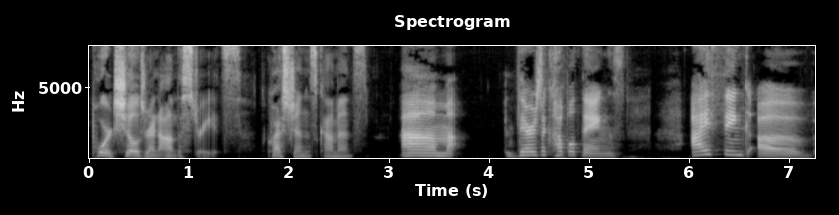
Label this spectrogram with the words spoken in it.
poor children on the streets. Questions, comments? Um, there's a couple things. I think of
